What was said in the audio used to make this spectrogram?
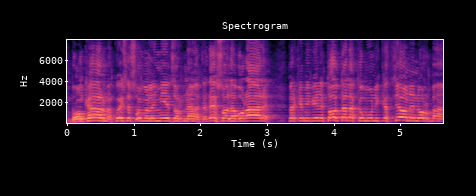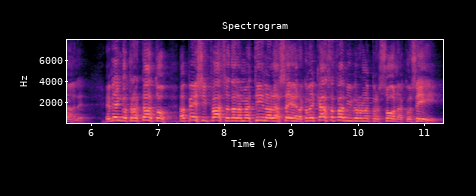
Buon karma, queste sono le mie giornate. Adesso a lavorare perché mi viene tolta la comunicazione normale e vengo trattato a pesci in faccia dalla mattina alla sera. Come cazzo fa a vivere una persona così?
